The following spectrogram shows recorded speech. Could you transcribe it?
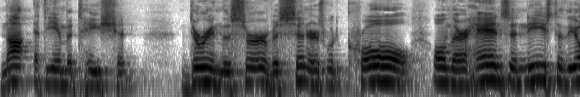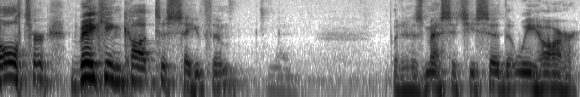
not at the invitation. During the service, sinners would crawl on their hands and knees to the altar, begging God to save them. But in his message, he said that we are,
